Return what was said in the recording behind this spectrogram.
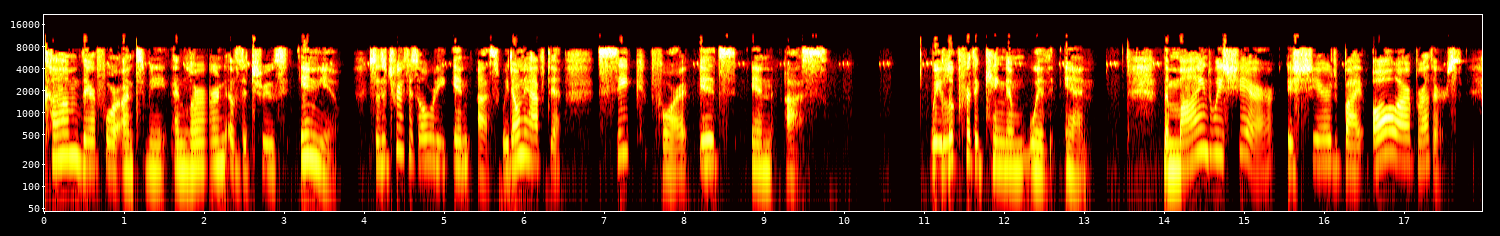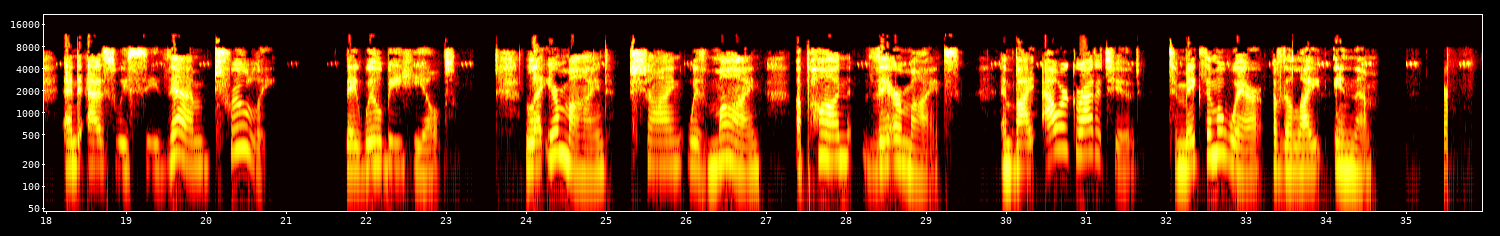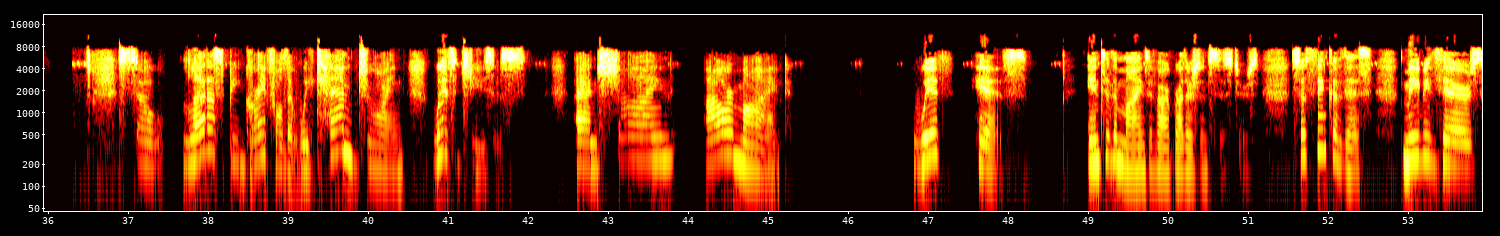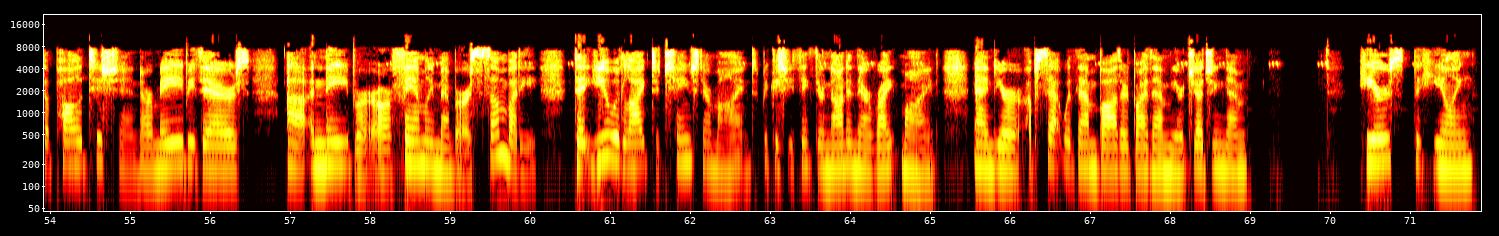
Come therefore unto me and learn of the truth in you. So the truth is already in us. We don't have to seek for it. It's in us. We look for the kingdom within. The mind we share is shared by all our brothers. And as we see them truly, they will be healed. Let your mind shine with mine upon their minds, and by our gratitude to make them aware of the light in them. So let us be grateful that we can join with Jesus and shine our mind with his into the minds of our brothers and sisters. So think of this. Maybe there's a politician, or maybe there's uh, a neighbor, or a family member, or somebody that you would like to change their mind because you think they're not in their right mind, and you're upset with them, bothered by them, you're judging them. Here's the healing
